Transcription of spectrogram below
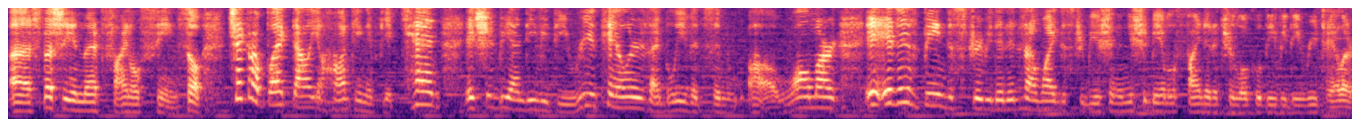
uh, especially in that final scene. So check out Black Dahlia Haunting if you can. It should be on DVD retailers. I believe it's in uh, Walmart. It, it is being distributed. It is on wide distribution, and you should be able to find it at your local DVD retailer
